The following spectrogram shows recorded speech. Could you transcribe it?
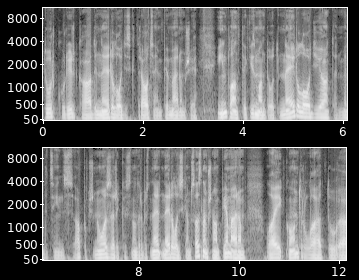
tur, kur ir kādi neiroloģiski traucējumi. Piemēram, šie implanti tiek izmantoti neiroloģijā, tā ir medicīnas apakšnodara, kas nodarbojas ar ne neiroloģiskām saslimšanām, piemēram, lai kontrolētu uh,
